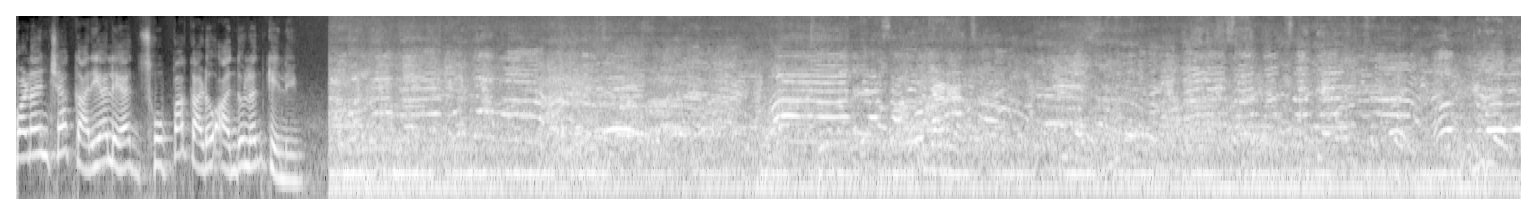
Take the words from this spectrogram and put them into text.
पणनच्या कार्यालयात झोपा काढो आंदोलन केले. Amen.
